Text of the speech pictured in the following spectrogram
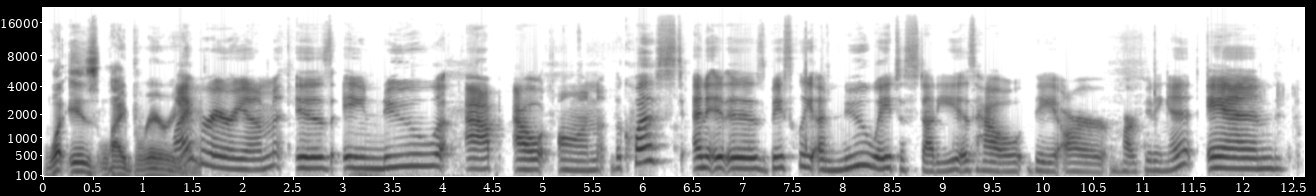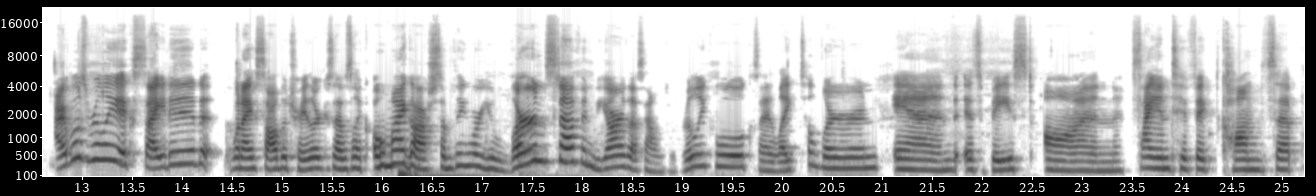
what is Librarium? Librarium is a new app out on the Quest, and it is basically a new way to study, is how they are marketing it. And I was really excited when I saw the trailer because I was like, oh my gosh, something where you learn stuff in VR. That sounds really cool because I like to learn. And it's based on scientific concept.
